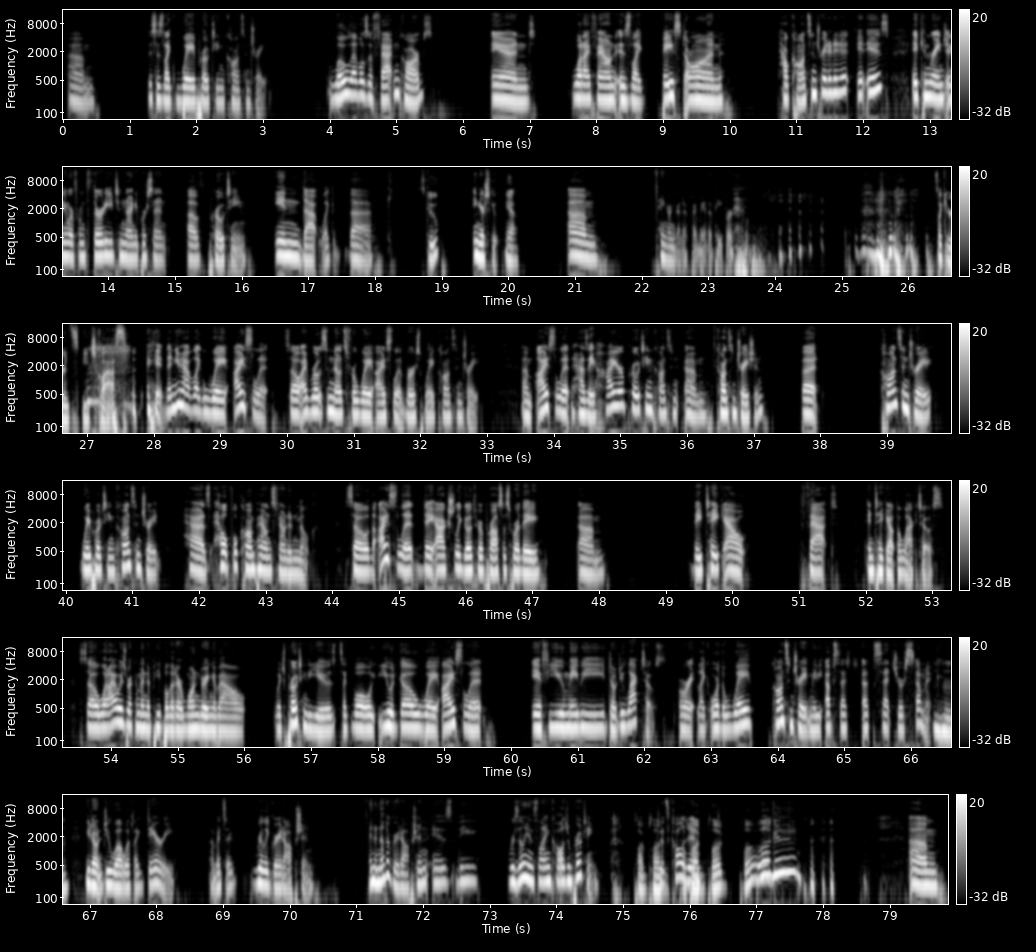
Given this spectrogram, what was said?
Um, this is like whey protein concentrate. Low levels of fat and carbs. And what I found is like based on how concentrated it, it is, it can range anywhere from 30 to 90% of protein in that like the Scoop. in your scoop. Yeah. Um hang on, gotta find my other paper. It's like you're in speech class. okay, then you have like whey isolate. So I wrote some notes for whey isolate versus whey concentrate. Um, isolate has a higher protein concent- um, concentration, but concentrate, whey protein concentrate, has helpful compounds found in milk. So the isolate, they actually go through a process where they um, they take out fat and take out the lactose. So what I always recommend to people that are wondering about which protein to use, it's like, well, you would go whey isolate if you maybe don't do lactose or like or the whey concentrate maybe upset upsets your stomach. You don't do well with like dairy. Um, it's a really great option. And another great option is the resilience line collagen protein. plug, plug. It's collagen. Plug, plug, plug. Plug in. um,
